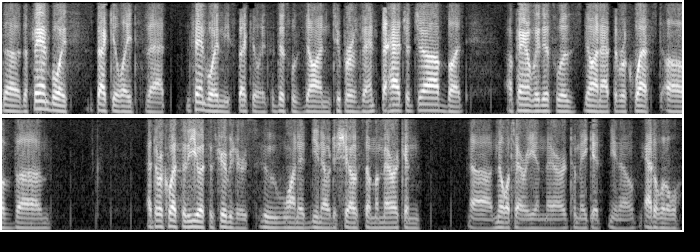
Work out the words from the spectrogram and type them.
the the fanboy speculates that fanboy in me speculates that this was done to prevent the hatchet job, but apparently this was done at the request of um, at the request of the U.S. distributors who wanted you know to show some American uh, military in there to make it you know add a little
